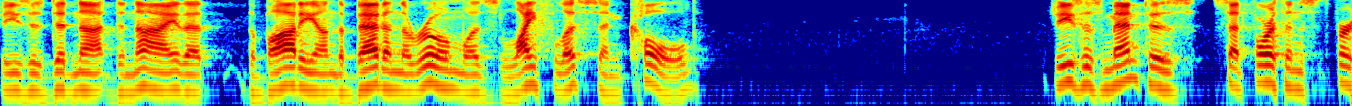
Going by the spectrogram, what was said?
Jesus did not deny that the body on the bed in the room was lifeless and cold. Jesus meant, as set forth in 1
